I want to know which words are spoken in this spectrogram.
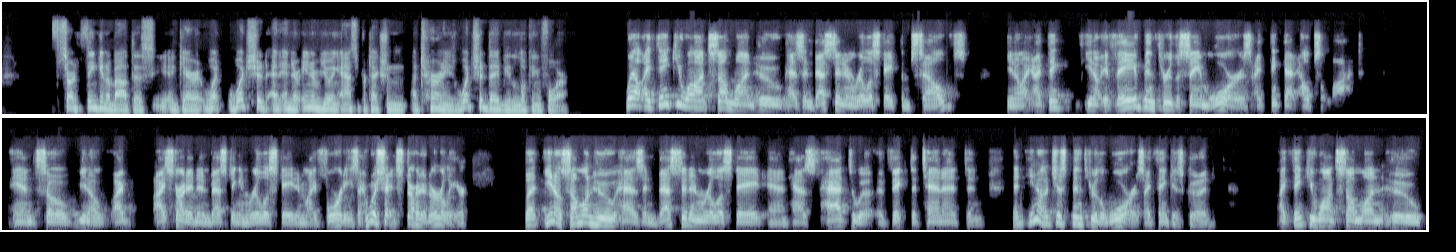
start thinking about this, Garrett, what what should and, and they're interviewing asset protection attorneys, what should they be looking for? Well, I think you want someone who has invested in real estate themselves. You know, I, I think, you know, if they've been through the same wars, I think that helps a lot. And so, you know, I I started investing in real estate in my 40s. I wish I'd started earlier. But you know, someone who has invested in real estate and has had to evict a tenant and and you know just been through the wars i think is good i think you want someone who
